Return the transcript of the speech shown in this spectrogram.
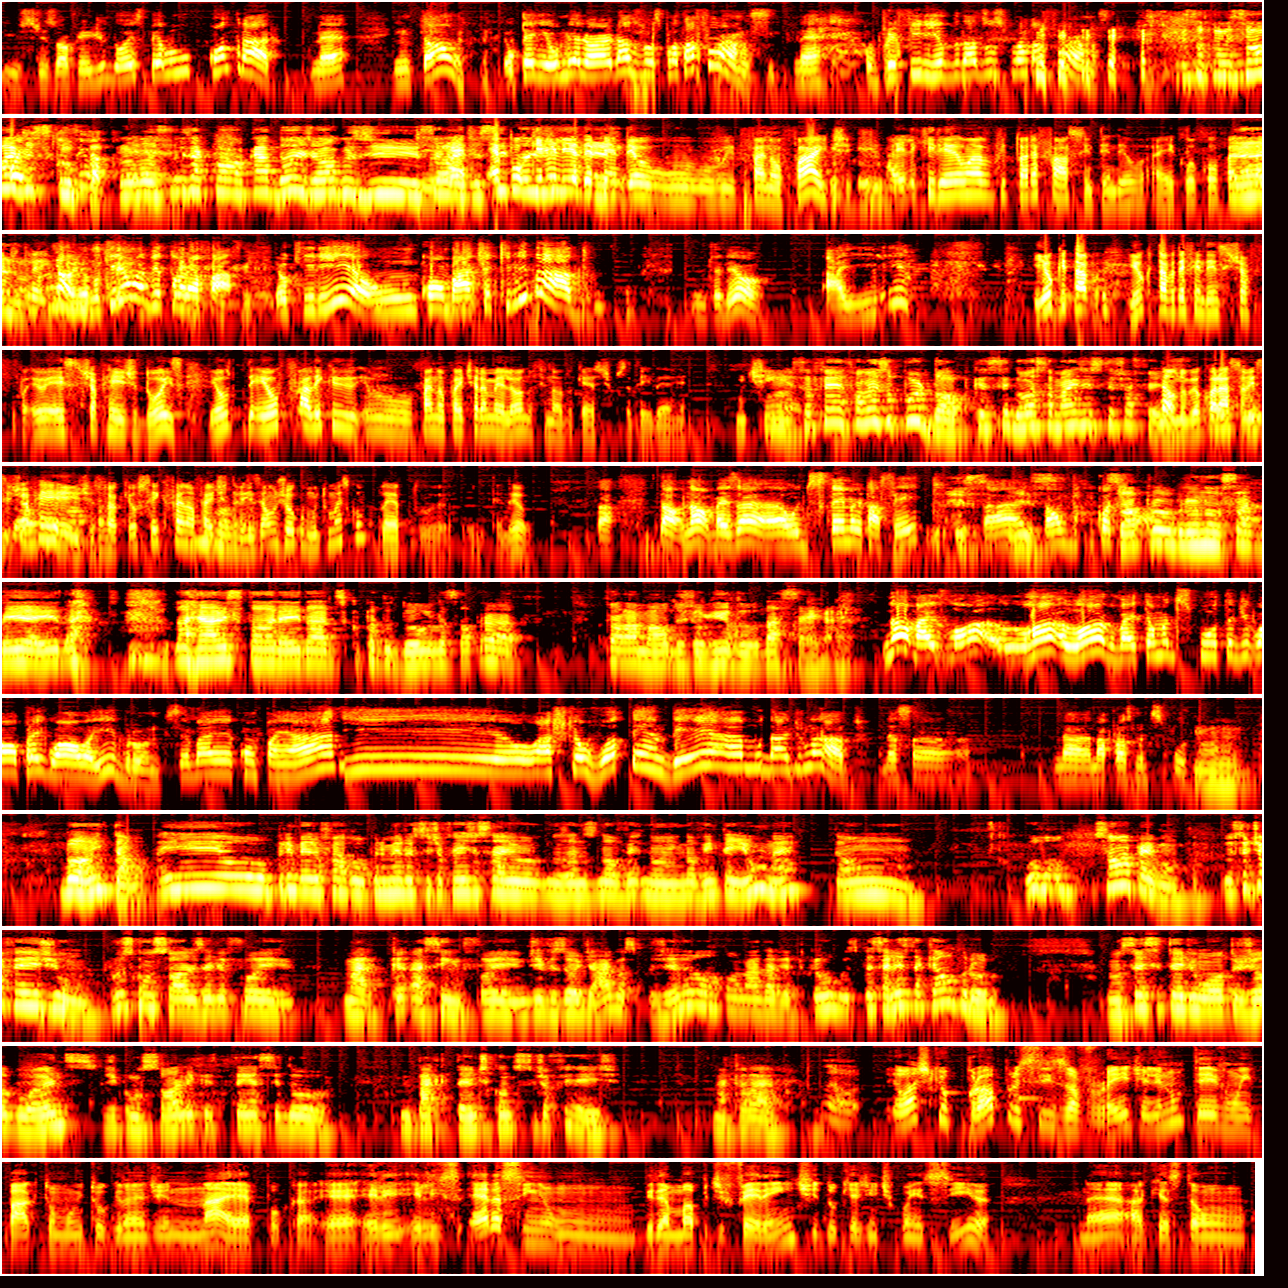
o Streets of Rage 2 pelo contrário, né? Então, eu peguei o melhor das duas plataformas, né? O preferido das duas plataformas. Isso foi só uma foi desculpa pra é. você já colocar dois jogos de, sei é, lá, de É porque ele ia defender o Final Fight, aí ele queria uma vitória fácil, entendeu? Aí colocou o Final é, Fight 3. Não, eu não queria uma vitória fácil. Eu queria um combate equilibrado. Entendeu? Aí eu que tava, eu que tava defendendo esse Chef, esse Rage 2, eu, eu falei que o Final Fight era melhor no final do cast, pra você ter ideia. Não tinha. Você falou isso por dó, porque você gosta mais de Street of Rage. Não, no meu coração é Street of Rage, só que eu sei que Final Fight 3 é um jogo muito mais completo, entendeu? Tá. Então, não, mas é, o disclaimer tá feito, isso, tá? Isso. Então Só pro Bruno saber aí da, da real história aí, da desculpa do Douglas, só pra falar mal do joguinho do, da SEGA. Não, mas logo, logo vai ter uma disputa de igual para igual aí, Bruno, que você vai acompanhar e eu acho que eu vou tender a mudar de lado nessa na, na próxima disputa. Bom, então, aí o primeiro o primeiro Street of Rage saiu nos anos nove, no, em 91, né? Então, o, o, só uma pergunta. O Street of Rage 1, para os consoles, ele foi marca, assim, foi um divisor de águas pro gênero ou nada a ver? Porque o especialista aqui é o Bruno. Não sei se teve um outro jogo antes de console que tenha sido impactante quanto o Street of Rage naquela época. Não, Eu acho que o próprio Streets of Rage ele não teve um impacto muito grande na época. É, ele, ele era assim um beat'em up diferente do que a gente conhecia, né? A questão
